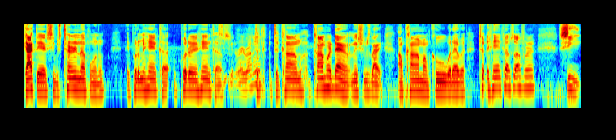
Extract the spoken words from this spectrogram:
got there. She was turning up on him. They put him in handcuff, put her in handcuffs getting ready to run to, in. to calm calm her down. And then she was like, "I'm calm, I'm cool, whatever." Took the handcuffs off her. She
